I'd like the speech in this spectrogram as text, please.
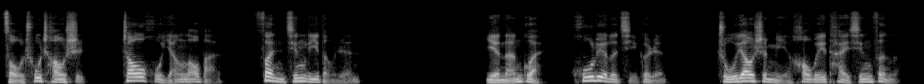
走出超市，招呼杨老板、范经理等人。也难怪忽略了几个人，主要是闵浩威太兴奋了。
